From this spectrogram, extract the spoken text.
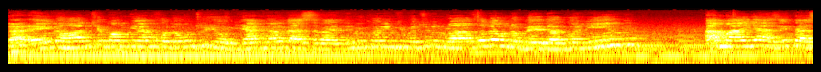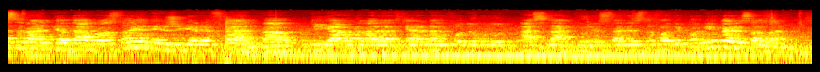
در عین حال که ما میایم خودمون تو یونگیت یعنی اینا رو دستبندی می‌کنیم که بتونیم راه خودمون رو پیدا کنیم. اما اگه از این دستبندی ها در راستای انرژی گرفتن و دیگران غلط کردن خودمون رو اصلح دونستن استفاده کنیم غیر سازنده است.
